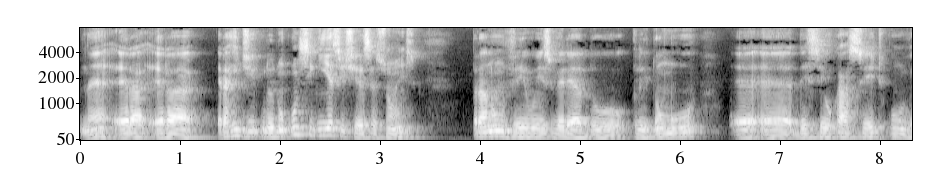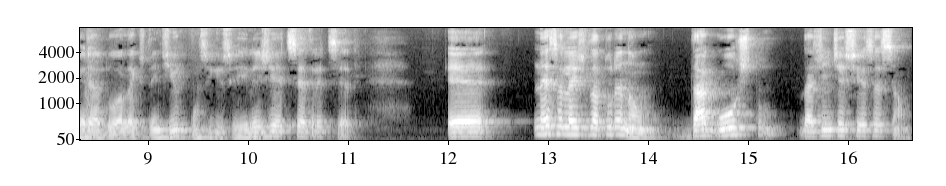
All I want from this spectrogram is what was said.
né? era, era, era ridículo. Eu não conseguia assistir as sessões para não ver o ex-vereador Cleiton Moore é, é, descer o cacete com o vereador Alex Dentinho, que conseguiu se reeleger, etc, etc. É, nessa legislatura não, dá gosto da gente assistir a sessão.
